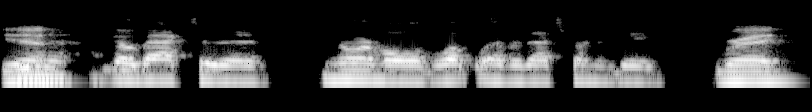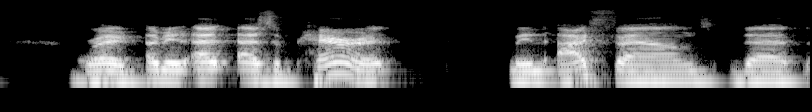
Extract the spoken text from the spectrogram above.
Yeah. go back to the normal of whatever that's going to be. Right. Right. I mean, as a parent, I mean, I found that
